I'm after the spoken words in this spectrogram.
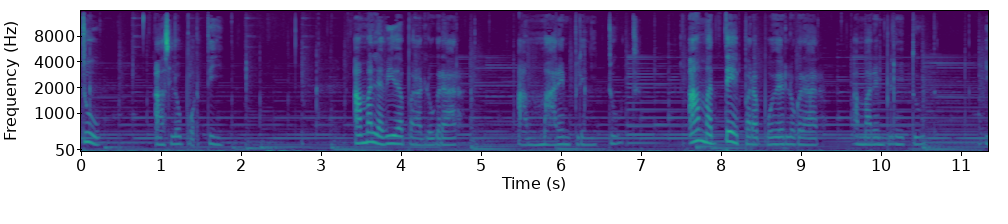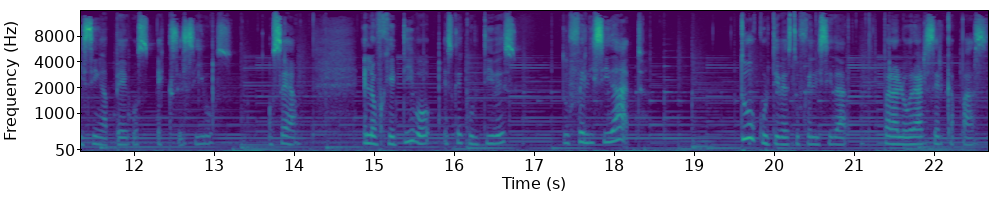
Tú, hazlo por ti. Ama la vida para lograr amar en plenitud. Ámate para poder lograr amar en plenitud y sin apegos excesivos. O sea, el objetivo es que cultives tu felicidad. Tú cultives tu felicidad para lograr ser capaz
